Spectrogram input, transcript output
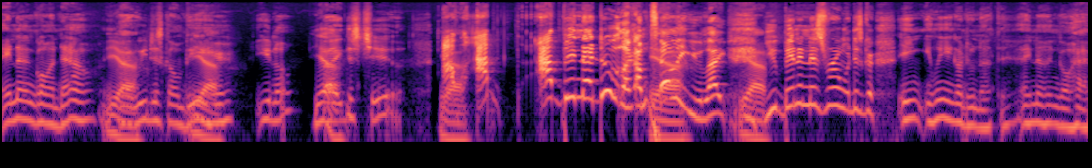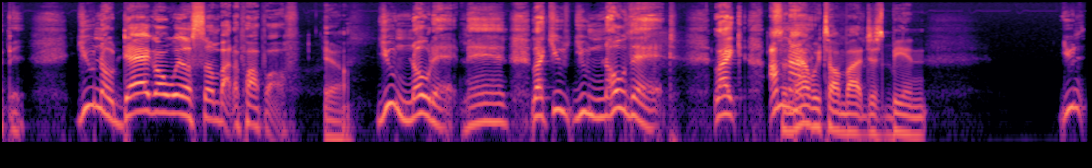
Ain't nothing going down. Yeah. Like, we just gonna be yeah. in here, you know? Yeah. Like just chill. Yeah. I, I, I've been that dude. Like I'm yeah. telling you, like yeah. you've been in this room with this girl, and we ain't gonna do nothing. Ain't nothing gonna happen. You know, daggone well something about to pop off. Yeah. You know that, man. Like you, you know that. Like I'm so not. now we talking about just being you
